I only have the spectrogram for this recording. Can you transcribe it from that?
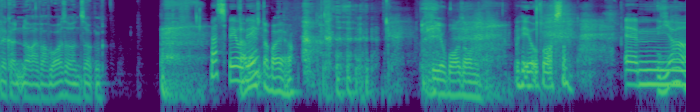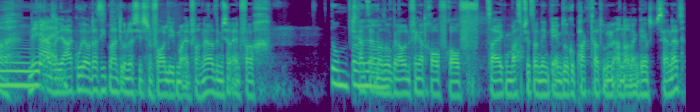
Wir könnten auch einfach Warzone zocken. Was? Da wäre ich WoW? dabei, ja. Leo Warzone. WoW Warzone. Ähm, Ja, nee, nein. also ja, gut, aber da sieht man halt die unterschiedlichen Vorlieben einfach, ne? Also mich hat einfach, Dumm ich kann ja immer so genau den Finger drauf, drauf zeigen, was mich jetzt an dem Game so gepackt hat und an anderen Games bisher nicht,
